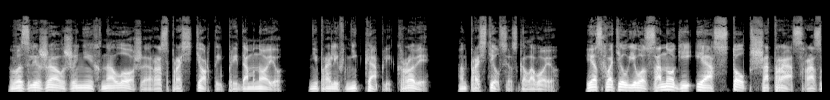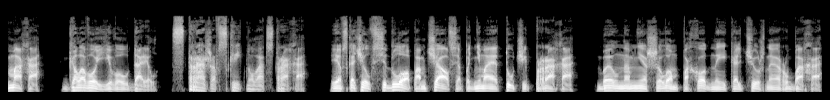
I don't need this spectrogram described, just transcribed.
Возлежал жених на ложе, распростертый предо мною, не пролив ни капли крови, он простился с головою. Я схватил его за ноги и о столб шатра с размаха. Головой его ударил. Стража вскрикнула от страха. Я вскочил в седло, помчался, поднимая тучи праха. Был на мне шелом походный и кольчужная рубаха.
